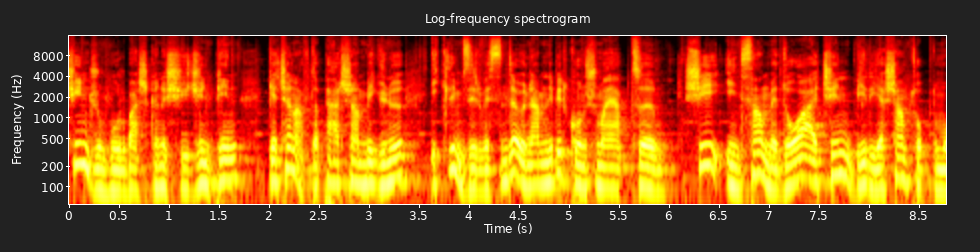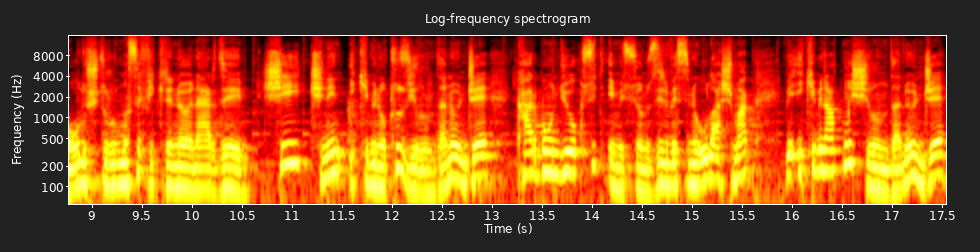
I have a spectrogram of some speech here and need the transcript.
Çin Cumhurbaşkanı Xi Jinping geçen hafta Perşembe günü iklim zirvesinde önemli bir konuşma yaptı. Xi, insan ve doğa için bir yaşam toplumu oluşturulması fikrini önerdi. Xi, Çin'in 2030 yılından önce karbondioksit emisyonu zirvesine ulaşmak ve 2060 yılından önce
